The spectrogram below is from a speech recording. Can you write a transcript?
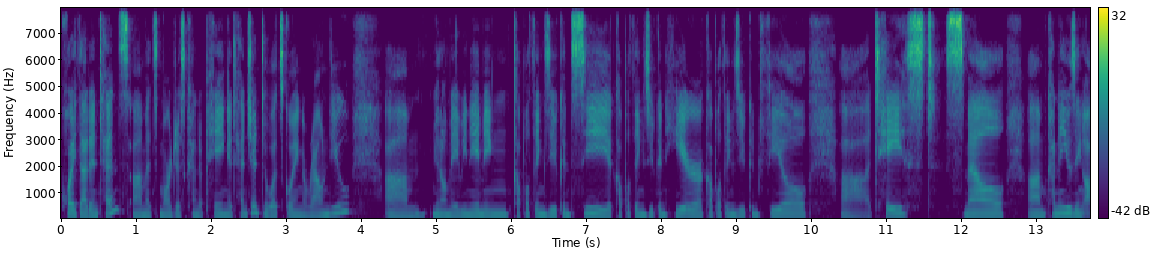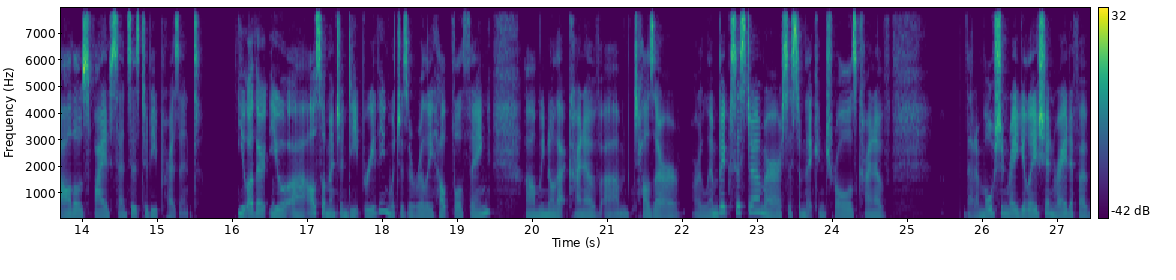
quite that intense. Um, it's more just kind of paying attention to what's going around you. Um, you know, maybe naming a couple things you can see, a couple things you can hear, a couple things you can feel, uh, taste, smell, um, kind of using all those five senses to be present. You other you uh, also mentioned deep breathing, which is a really helpful thing. Um, we know that kind of um, tells our our limbic system or our system that controls kind of that emotion regulation, right? If a,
